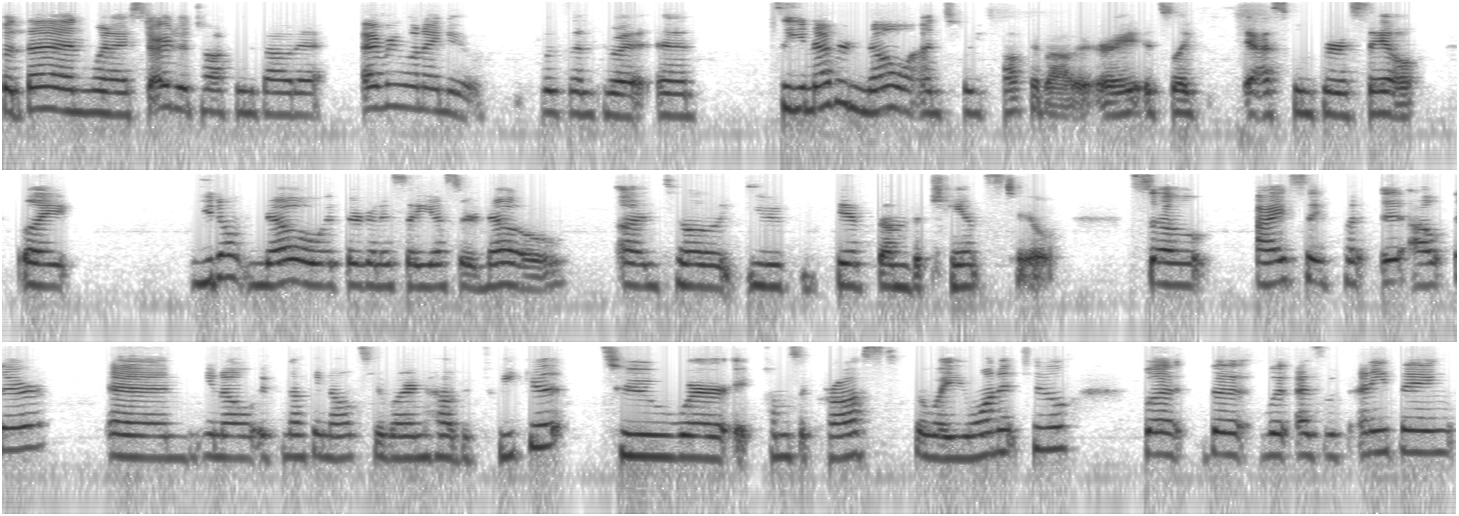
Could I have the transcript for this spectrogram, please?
But then when I started talking about it, everyone I knew was into it. And so you never know until you talk about it, right? It's like asking for a sale. Like you don't know if they're going to say yes or no until you give them the chance to. So I say put it out there and you know if nothing else you learn how to tweak it to where it comes across the way you want it to. But the as with anything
